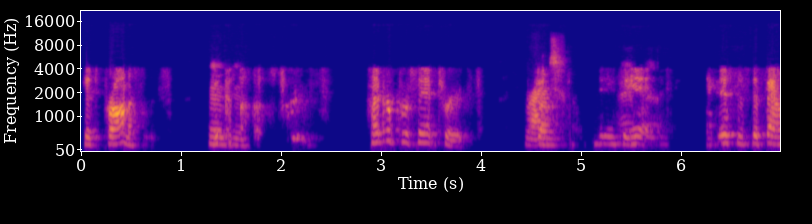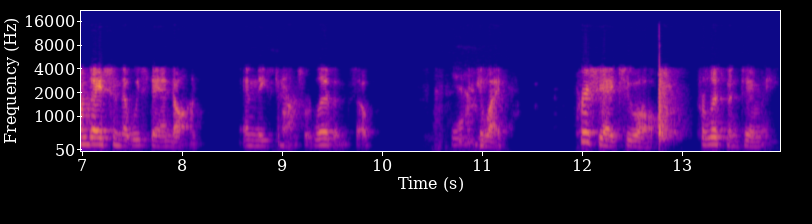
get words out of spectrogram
His promises because Mhm. it's truth, hundred percent truth Right. from beginning to end. And this is the foundation that we stand on in these times we're living. So Yeah. anyway, appreciate you all for listening to me.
